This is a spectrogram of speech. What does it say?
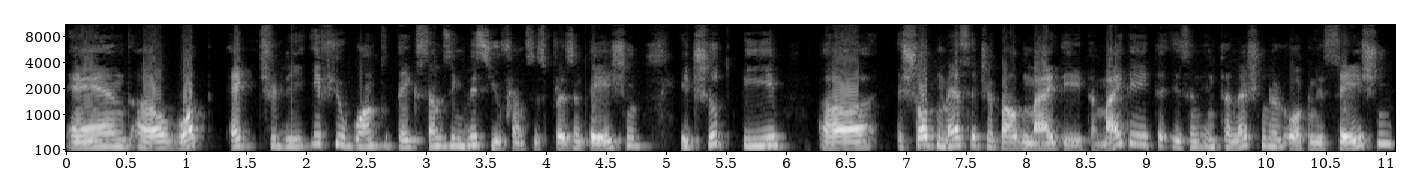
And uh, what actually, if you want to take something with you from this presentation, it should be uh, a short message about My Data. My Data is an international organization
